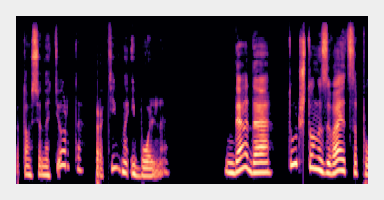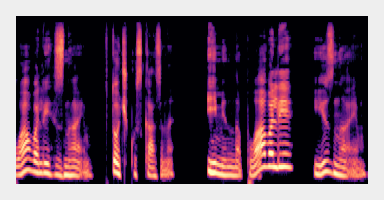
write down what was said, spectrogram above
Потом все натерто, противно и больно. Да-да, тут, что называется, плавали, знаем. В точку сказано. Именно плавали и знаем.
